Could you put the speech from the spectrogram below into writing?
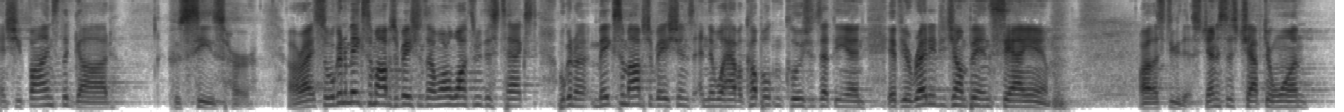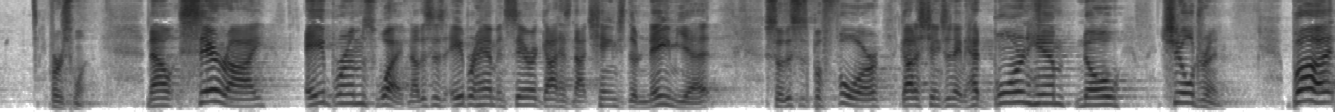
and she finds the God who sees her. All right, so we're gonna make some observations. I wanna walk through this text. We're gonna make some observations and then we'll have a couple conclusions at the end. If you're ready to jump in, say I am. All right, let's do this. Genesis chapter 1, verse 1. Now, Sarai, Abram's wife, now this is Abraham and Sarah. God has not changed their name yet. So this is before God has changed the name. Had born him no children. But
